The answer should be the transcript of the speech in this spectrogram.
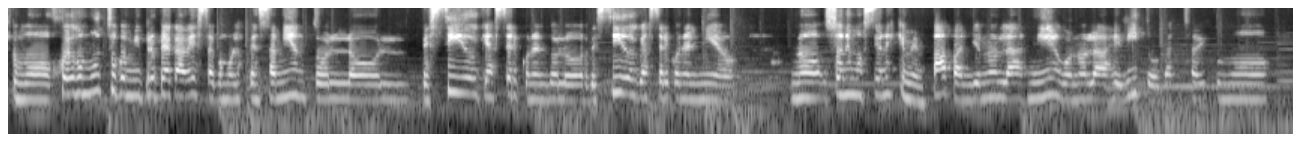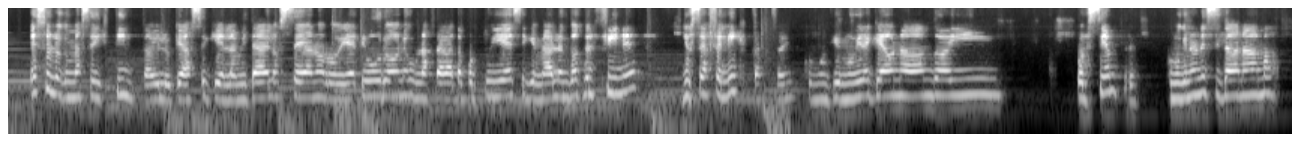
como juego mucho con mi propia cabeza, como los pensamientos, lo, decido qué hacer con el dolor, decido qué hacer con el miedo. No, son emociones que me empapan, yo no las niego, no las evito, ¿cachai? Como eso es lo que me hace distinta y lo que hace que en la mitad del océano, rodeada de tiburones, con una fragata portuguesa y que me hablen dos delfines, yo sea feliz, ¿cachai? Como que me hubiera quedado nadando ahí por siempre, como que no necesitaba nada más.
